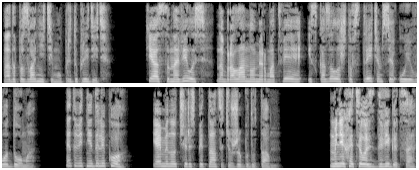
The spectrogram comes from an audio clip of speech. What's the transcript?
Надо позвонить ему, предупредить. Я остановилась, набрала номер Матвея и сказала, что встретимся у его дома. Это ведь недалеко. Я минут через пятнадцать уже буду там. Мне хотелось двигаться,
